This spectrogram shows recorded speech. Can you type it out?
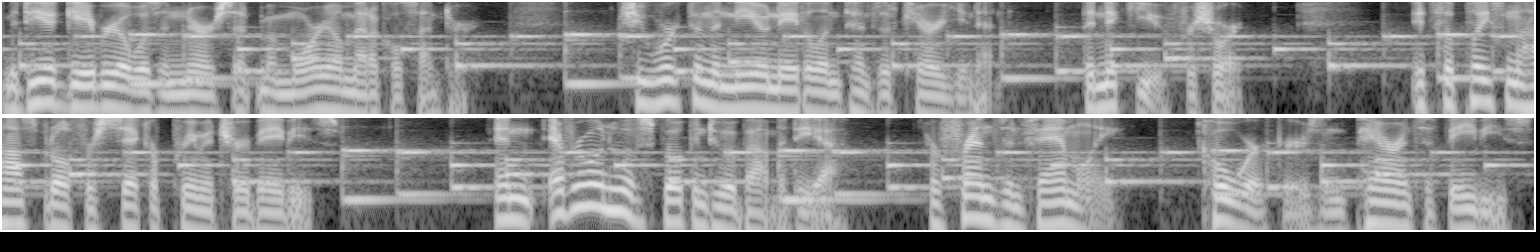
Medea Gabriel was a nurse at Memorial Medical Center. She worked in the neonatal intensive care unit, the NICU for short. It's the place in the hospital for sick or premature babies. And everyone who I've spoken to about Medea, her friends and family, co-workers and parents of babies,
